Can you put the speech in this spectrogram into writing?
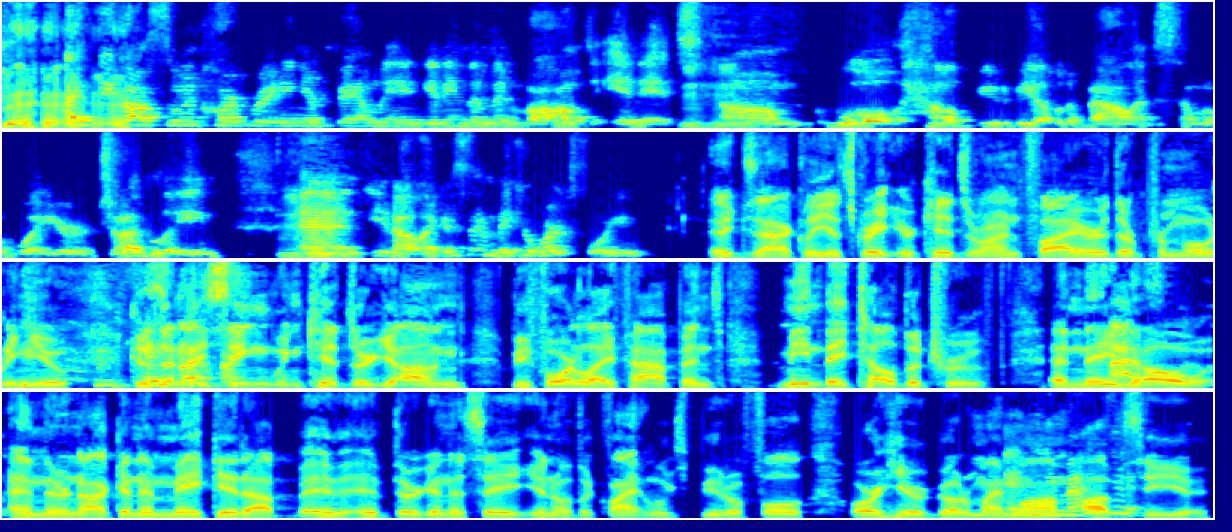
I think also incorporating your family and getting them involved in it mm-hmm. um, will help you to be able to balance some of what you're juggling. Mm-hmm. And, you know, like I said, make it work for you. Exactly. It's great your kids are on fire. They're promoting you. Because the nice thing when kids are young, before life happens, mean they tell the truth and they Absolutely. know and they're not going to make it up. If, if they're going to say, you know, the client looks beautiful or here, go to my and mom, obviously. It.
